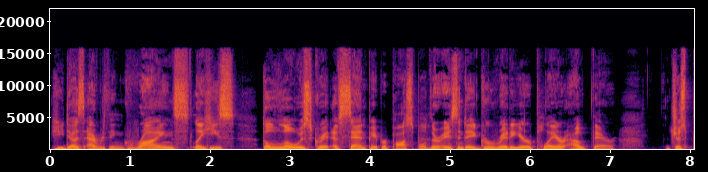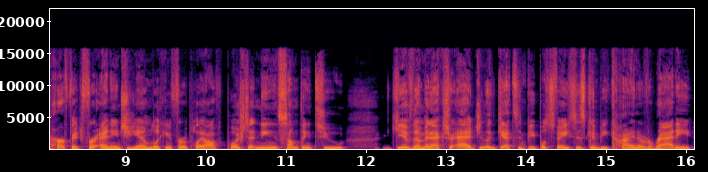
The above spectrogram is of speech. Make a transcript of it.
he does everything, grinds. Like he's the lowest grit of sandpaper possible. There isn't a grittier player out there. Just perfect for any GM looking for a playoff push that needs something to give them an extra edge. You know, gets in people's faces can be kind of ratty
